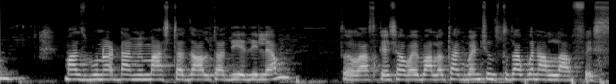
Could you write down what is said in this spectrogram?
মাছ বোনাটা আমি মাছটা জালটা দিয়ে দিলাম। তো আজকে সবাই ভালো থাকবেন, সুস্থ থাকবেন, আল্লাহ হাফেজ।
